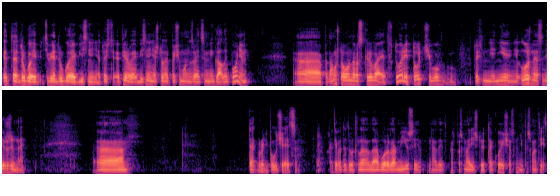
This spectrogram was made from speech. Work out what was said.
это другое, теперь другое объяснение. То есть первое объяснение, что, почему он называется мигал и поним, э, потому что он раскрывает в Торе то, чего, то есть не, не, не ложное содержимое. Так вроде получается. Хотя вот это вот лавор лармиюса, надо это посмотреть, что это такое, сейчас не посмотреть.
